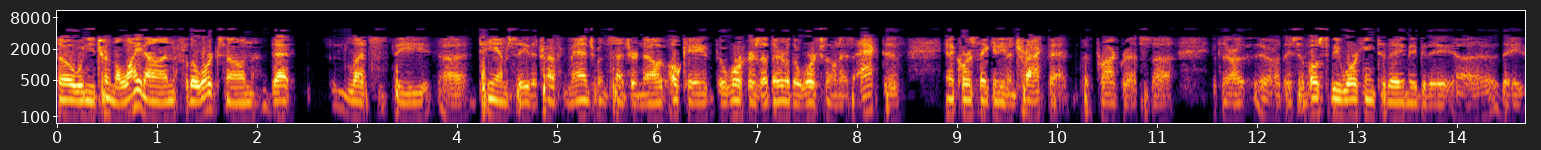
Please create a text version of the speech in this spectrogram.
So when you turn the light on for the work zone, that lets the uh, TMC, the Traffic Management Center, know, okay, the workers are there, the work zone is active, and of course they can even track that the progress. Uh, if they are are they supposed to be working today? Maybe they uh, they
